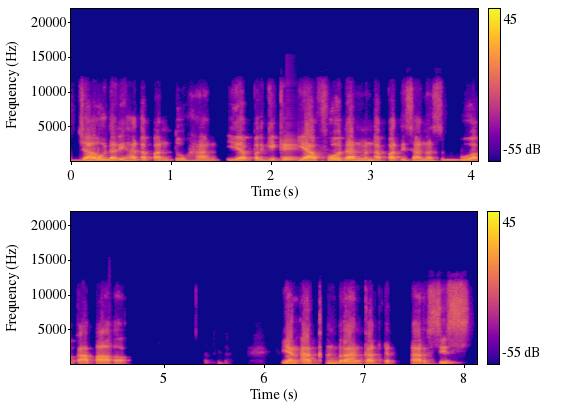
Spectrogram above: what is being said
jauh dari hadapan Tuhan. Ia pergi ke Yafo dan mendapat di sana sebuah kapal yang akan berangkat ke Tarsis.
